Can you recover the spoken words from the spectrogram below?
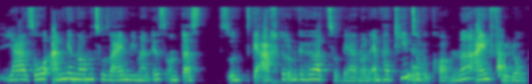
ja so angenommen zu sein, wie man ist und das und geachtet und gehört zu werden und Empathie ja. zu bekommen, ne? Einfühlung.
